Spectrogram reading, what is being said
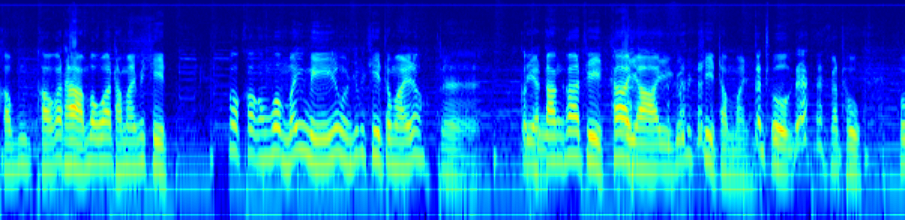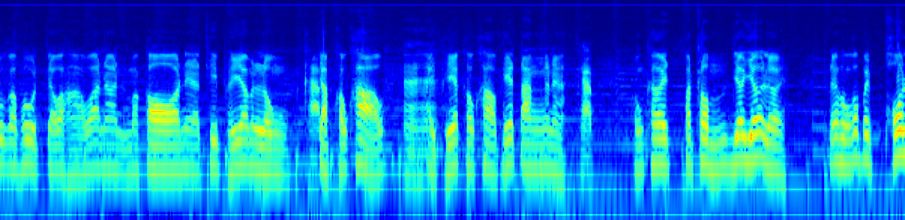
เขาเขาก็ถามบอกว่าทำไมไม่ฉีดก็ก็ของผมไม่มีแล้วผมจะไปฉีดทำไมแล้วเออเสียตังค่าฉีดค่ายาอีกจะไปฉีดทำไมก็ถูกนะ ก็ถูกพูดก็พูดจะว่าหาว่านั่นมากอเนี่ยที่เพลี้ยมันลงครับ จับขาวอ่าๆฮะไอ้เพลี้ยขาวๆเพลี้ยตังกันนะครับ ผมเคยผสมเยอะๆเลย แล้วผมก็ไปพ่น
